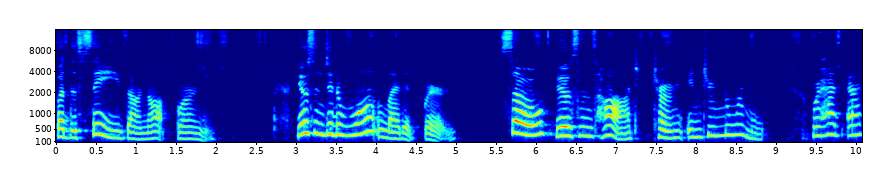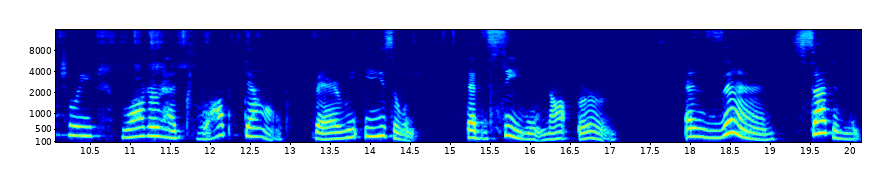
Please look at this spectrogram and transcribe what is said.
But the seeds are not burning. Nielsen didn't want to let it burn. So Nielsen's heart turned into normal, where had actually water had dropped down very easily, that the sea will not burn. And then suddenly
